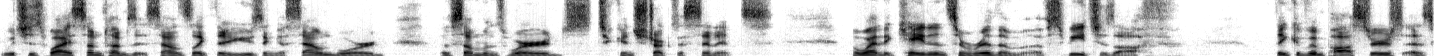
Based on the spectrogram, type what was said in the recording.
which is why sometimes it sounds like they're using a soundboard of someone's words to construct a sentence, and why the cadence and rhythm of speech is off. Think of imposters as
